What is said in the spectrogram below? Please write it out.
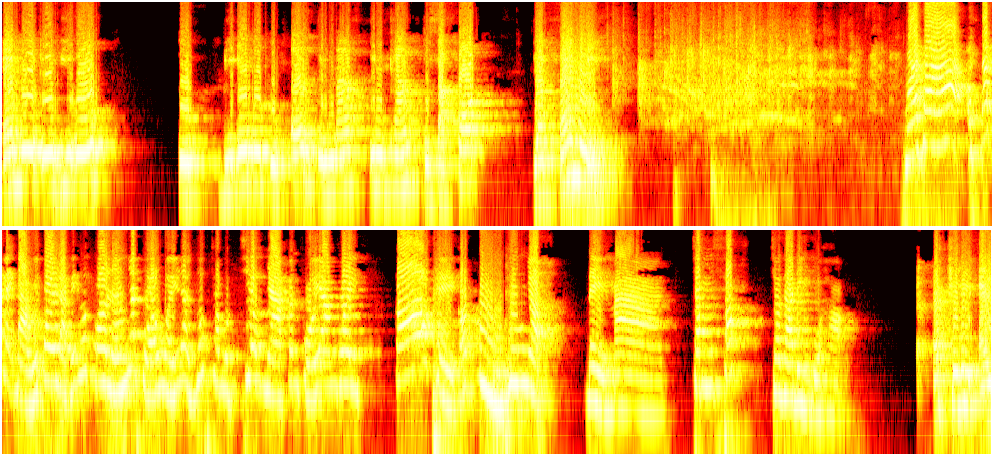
Amway ABO to be able to earn enough income to support their family. Hóa ra ông Đắc lại bảo với tôi là cái ước mơ lớn nhất của ông ấy là giúp cho một triệu nhà phân phối Amway có thể có đủ thu nhập để mà chăm sóc cho gia đình của họ. Actually, I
